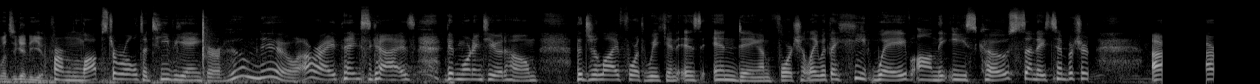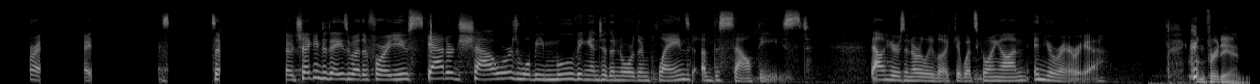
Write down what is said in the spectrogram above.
once again to you. From lobster roll to TV anchor, who knew? All right, thanks guys. Good morning to you at home. The July 4th weekend is ending, unfortunately, with a heat wave on the East Coast. Sunday's temperature. All right. So checking today's weather for you, scattered showers will be moving into the northern plains of the southeast. Now here's an early look at what's going on in your area. Comfort in.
